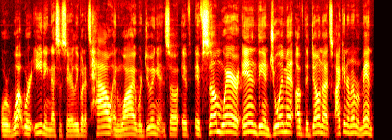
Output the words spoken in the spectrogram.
or what we're eating necessarily, but it's how and why we're doing it. And so if if somewhere in the enjoyment of the donuts, I can remember, man,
